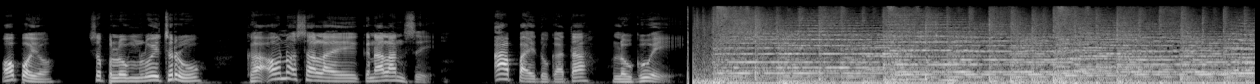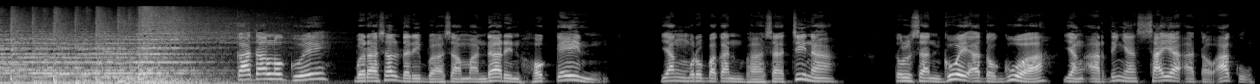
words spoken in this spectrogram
Apa yo? Sebelum luwe jeru, gak ono salah kenalan sih. Apa itu kata lo gue? Kata lo gue berasal dari bahasa Mandarin Hokkien yang merupakan bahasa Cina, tulisan gue atau gua yang artinya saya atau aku,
